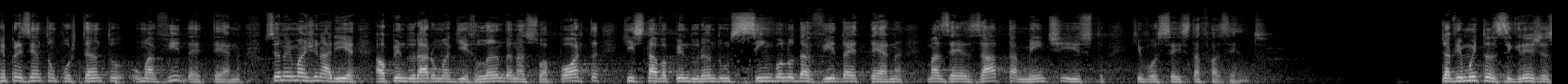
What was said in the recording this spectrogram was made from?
representam, portanto, uma vida eterna. Você não imaginaria, ao pendurar uma guirlanda na sua porta, que estava pendurando um símbolo da vida eterna, mas é exatamente isto que você está fazendo. Já vi muitas igrejas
